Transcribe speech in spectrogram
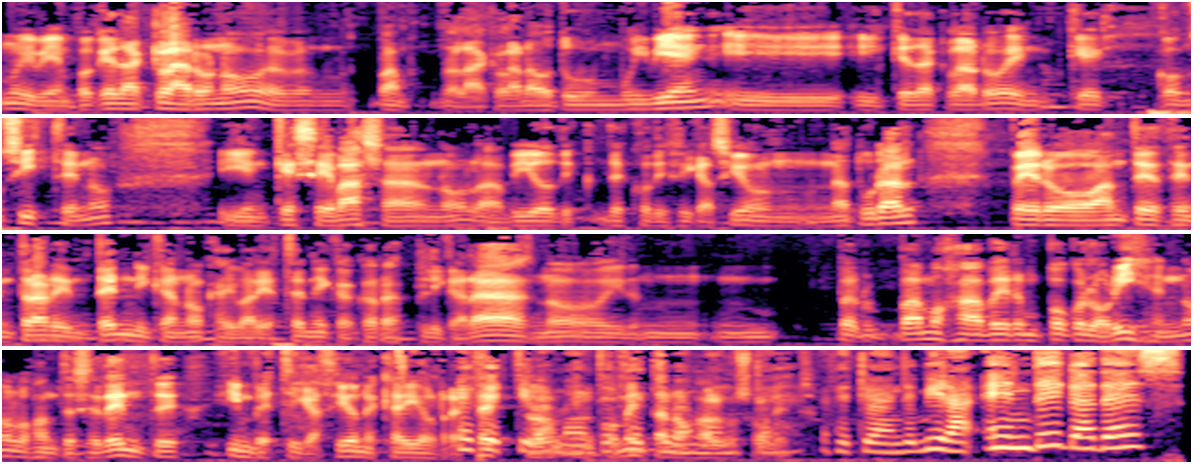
Muy bien, pues queda claro, ¿no? Eh, vamos, lo has aclarado tú muy bien y, queda claro en qué consiste, ¿no? Y en qué se basa, ¿no? La biodescodificación natural, pero antes de entrar en técnicas, ¿no? Que hay varias técnicas que ahora explicarás, ¿no? Y, mm, pero vamos a ver un poco el origen, ¿no? los antecedentes, investigaciones que hay al respecto. Efectivamente, Coméntanos algo sobre esto. Efectivamente. Mira, en décadas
